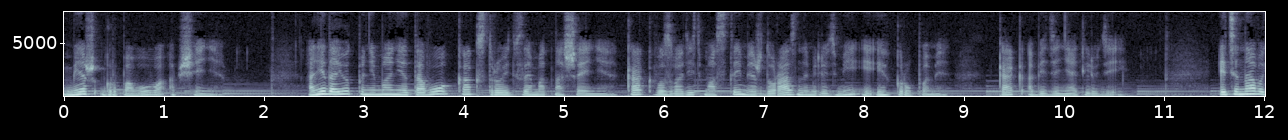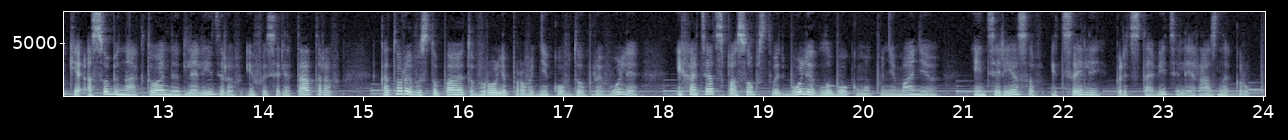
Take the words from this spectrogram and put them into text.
межгруппового общения. Они дают понимание того, как строить взаимоотношения, как возводить мосты между разными людьми и их группами, как объединять людей. Эти навыки особенно актуальны для лидеров и фасилитаторов – которые выступают в роли проводников доброй воли и хотят способствовать более глубокому пониманию интересов и целей представителей разных групп.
